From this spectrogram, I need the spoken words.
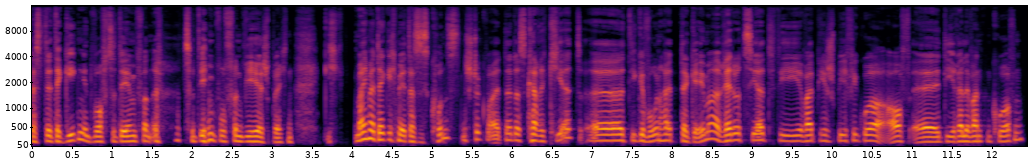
das der, der Gegenentwurf zu dem von zu dem, wovon wir hier sprechen. Ich, manchmal denke ich mir, das ist Kunst ein Stück weit, ne? Das karikiert äh, die Gewohnheit der Gamer, reduziert die weibliche Spielfigur auf äh, die relevanten Kurven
